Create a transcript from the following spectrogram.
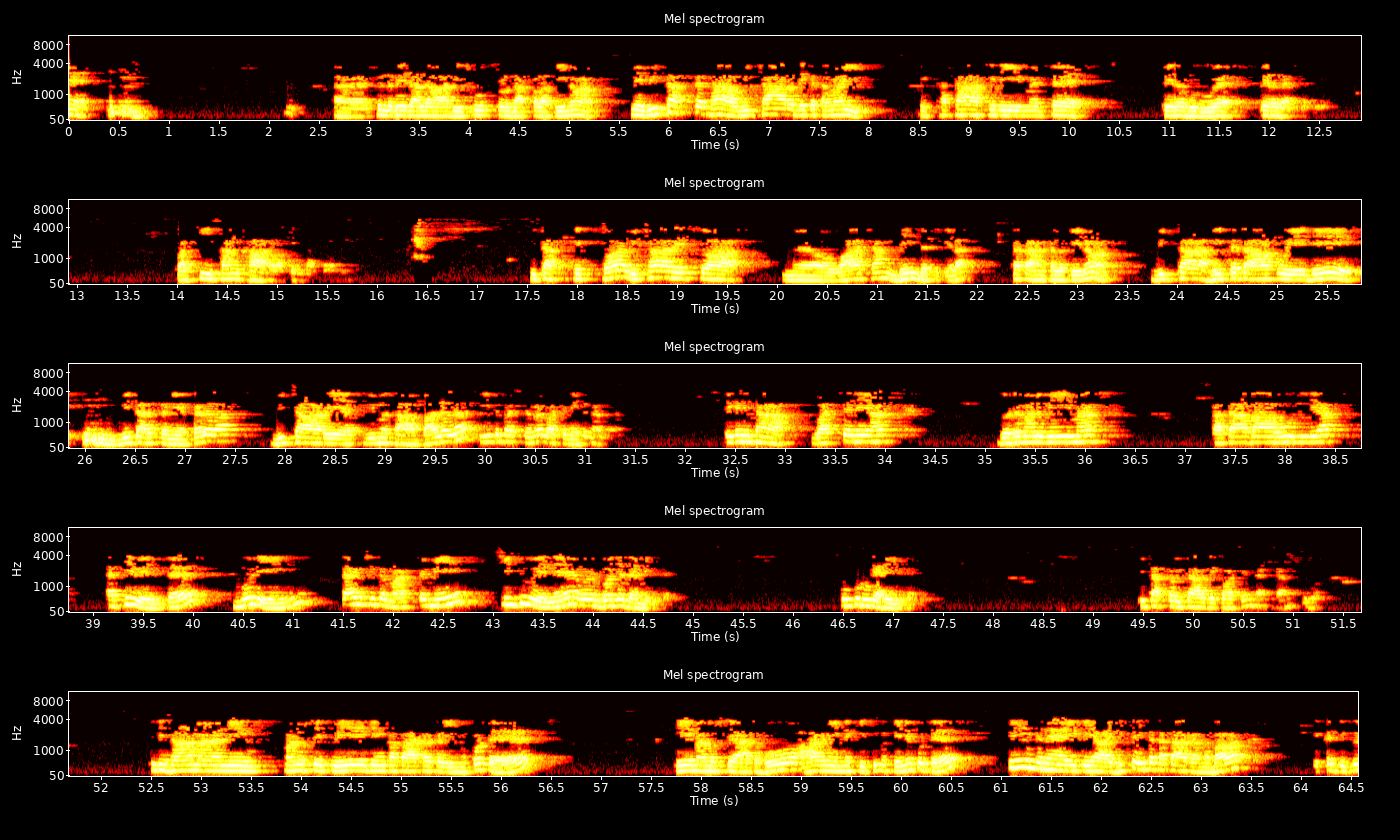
සුල්ල වේදාලවාදී සූත්‍ර වල දක්වලා තියෙනවා මේ විතක්ක සහ විචාර දෙක තමයි මේ කතා කිරීමට පෙරහුරුව පෙරගත්තා. වචී සංඛාර වශයෙන් දක්වනවා. හිතක්ත්වා ਵਿਚාරෙත්වා වාචං බින්දති කියලා සටහන් කරලා තියෙනවා. විචා හිතට ආපු වේදේ විතර්කණය කරලා විචාරය විමසා බලලා ඊට පස්සේ වචනයට ගන්නවා. ඒක නිසා වචනයක් දොඩමළු වීමක් කතා බාහුල්‍යයක් ඇති වෙන්න මුලින් චෛසික මට්ටමේ සිදුවෙන ඔය ගොජ දැමිල්ල. කුකුරු ගැහිල්ල. විතක්ක විචාර දෙක වශයෙන් දැක්කන් පුළුවන්. ඉතින් සාමාන්‍යයෙන් මිනිස්සෙක් වේගෙන් කතා කර කර ඉන්නකොට ඒ මිනිස්යාට හෝ අහගෙන ඉන්න කිසිම කෙනෙකුට තේින්නේ නැහැ ඒකේ ආ හිත හිත කතා කරන බවක් එක දිගට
